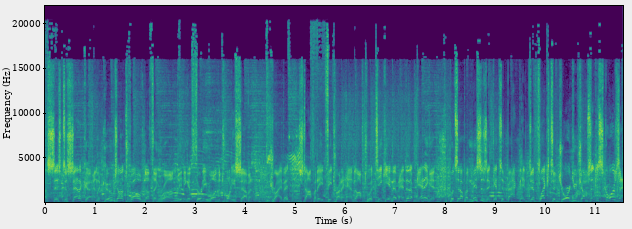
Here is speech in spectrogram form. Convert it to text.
Assist to Seneca, and the Cougs on a 12 0 run, leading at 31 to 27. Drive it, stop at 8 feet, try to hand off to Atiki, up, ended up getting it, puts it up and misses it, gets it back, it deflects to George, who jumps it and scores it.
